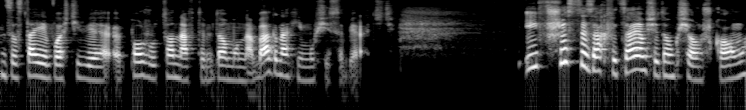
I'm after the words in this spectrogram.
zostaje właściwie porzucona w tym domu na bagnach i musi sobie radzić. I wszyscy zachwycają się tą książką,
